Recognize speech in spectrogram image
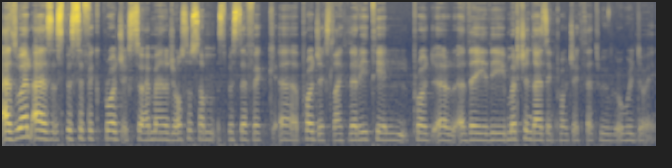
as well as specific projects. So I manage also some specific uh, projects like the retail, pro- uh, the the merchandising project that we were doing.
